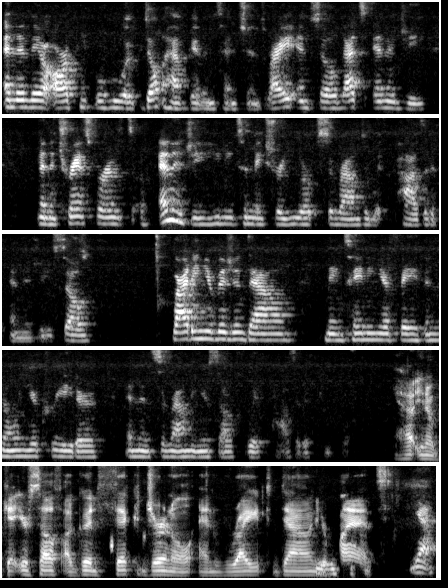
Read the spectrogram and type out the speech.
And then there are people who don't have good intentions, right? And so that's energy. And the transference of energy, you need to make sure you are surrounded with positive energy. So, writing your vision down, maintaining your faith and knowing your creator, and then surrounding yourself with positive people you know get yourself a good thick journal and write down your mm-hmm. plans. Yeah.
